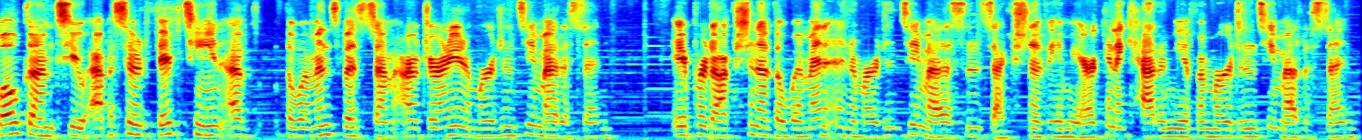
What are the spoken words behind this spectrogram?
Welcome to episode 15 of The Women's Wisdom Our Journey in Emergency Medicine, a production of the Women in Emergency Medicine section of the American Academy of Emergency Medicine.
